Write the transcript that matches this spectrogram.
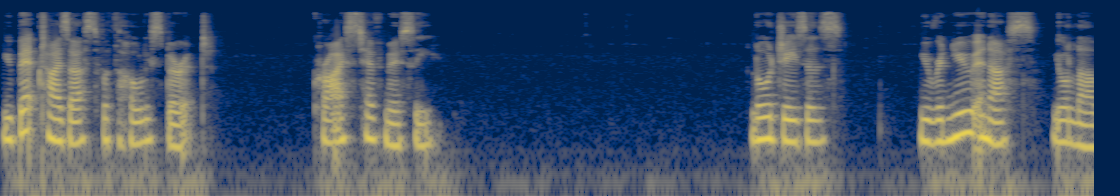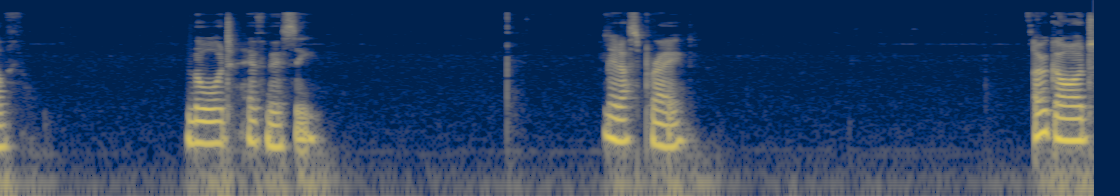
you baptize us with the Holy Spirit. Christ, have mercy. Lord Jesus, you renew in us your love. Lord, have mercy. Let us pray. O God,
